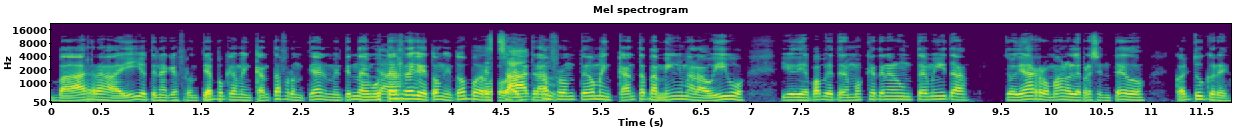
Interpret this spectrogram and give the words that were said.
barras ahí, yo tenía que frontear porque me encanta frontear, ¿me entiendes? A mí me gusta el reggaetón y todo, pero el Exacto. trap fronteo me encanta también y me la vivo. Y yo dije, papi, tenemos que tener un temita. Yo dije a Romano, le presenté dos. ¿Cuál tú crees?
